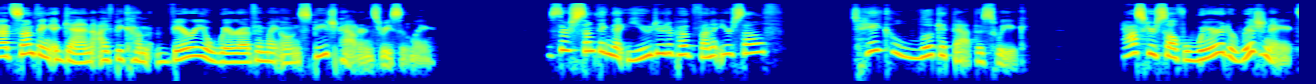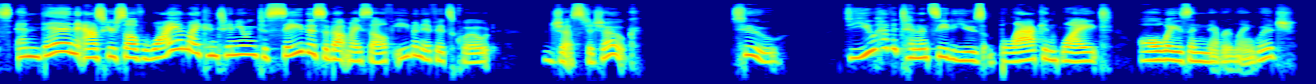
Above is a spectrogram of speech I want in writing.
That's something, again, I've become very aware of in my own speech patterns recently. Is there something that you do to poke fun at yourself? Take a look at that this week. Ask yourself where it originates, and then ask yourself, why am I continuing to say this about myself, even if it's, quote, just a joke? Two, do you have a tendency to use black and white, always and never language?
